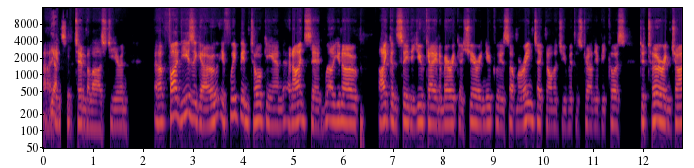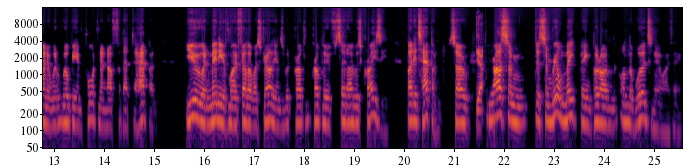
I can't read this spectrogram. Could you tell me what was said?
uh, in September last year. And uh, five years ago, if we'd been talking and, and I'd said, well, you know, I can see the UK and America sharing nuclear submarine technology with Australia because deterring China will, will be important enough for that to happen. You and many of my fellow Australians would pro- probably have said I was crazy but it's happened. So yeah. there are some there's some real meat being put on on the words now. I think.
